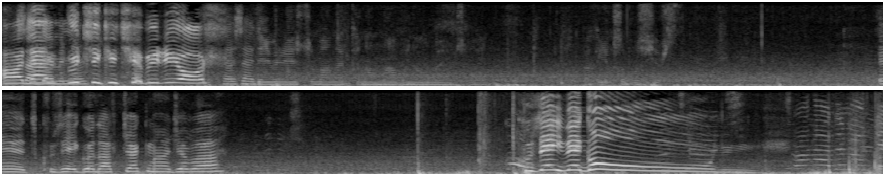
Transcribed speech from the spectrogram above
Adem 3-2 çeviriyor. Arkadaşlar Demir Enstrümanlar kanalına abone olmayı unutmayın. Bakın yoksa bozuyoruz. Evet, Kuzey gol atacak mı acaba? Kuzey ve gol! Şu an Adem önde.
